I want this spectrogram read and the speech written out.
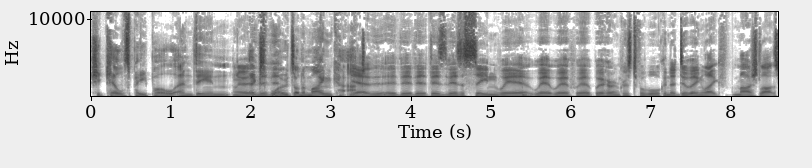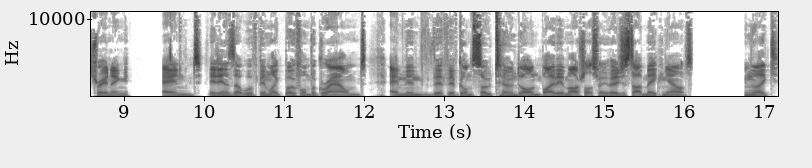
she kills people and then Yeah, th- th- explodes on a minecart. yeah. th- th- th- There's there's a scene where where where where, where her and Christopher Walken are doing like martial arts training. And it ends up with them like both on the ground, and then they've, they've gone so turned on by their martial arts training, they just start making out. And like,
